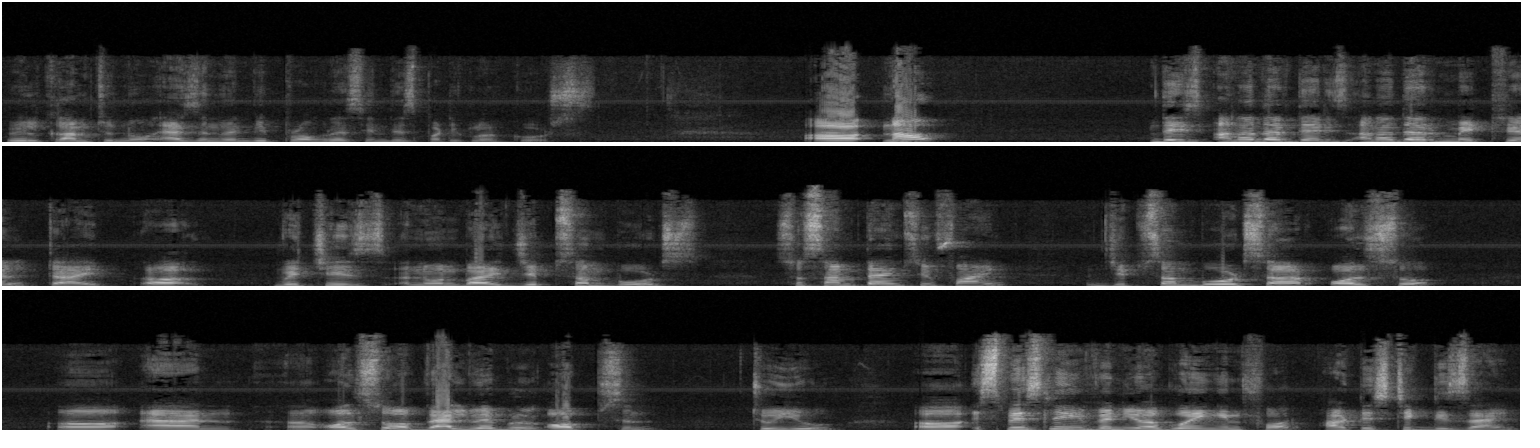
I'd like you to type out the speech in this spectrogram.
we will come to know as and when we progress in this particular course. Uh, now, there is another there is another material type uh, which is known by gypsum boards. So, sometimes you find gypsum boards are also uh, and uh, also a valuable option to you uh, especially when you are going in for artistic design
